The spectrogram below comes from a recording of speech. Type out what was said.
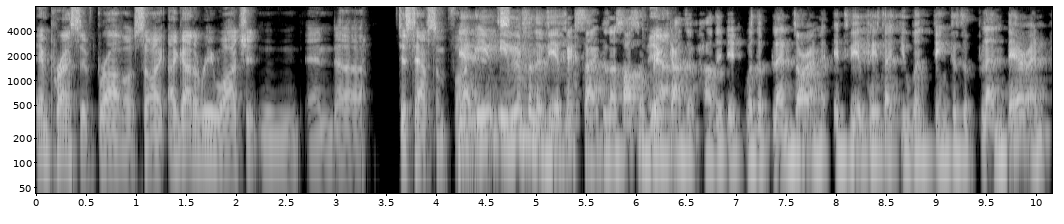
impressive, bravo!" So I, I got to rewatch it and and uh, just have some fun. Yeah, It's- even from the VFX side, because I saw some Yeah. breakdowns of how they did where the blends are, and it's place that you wouldn't think there's a blend there, and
